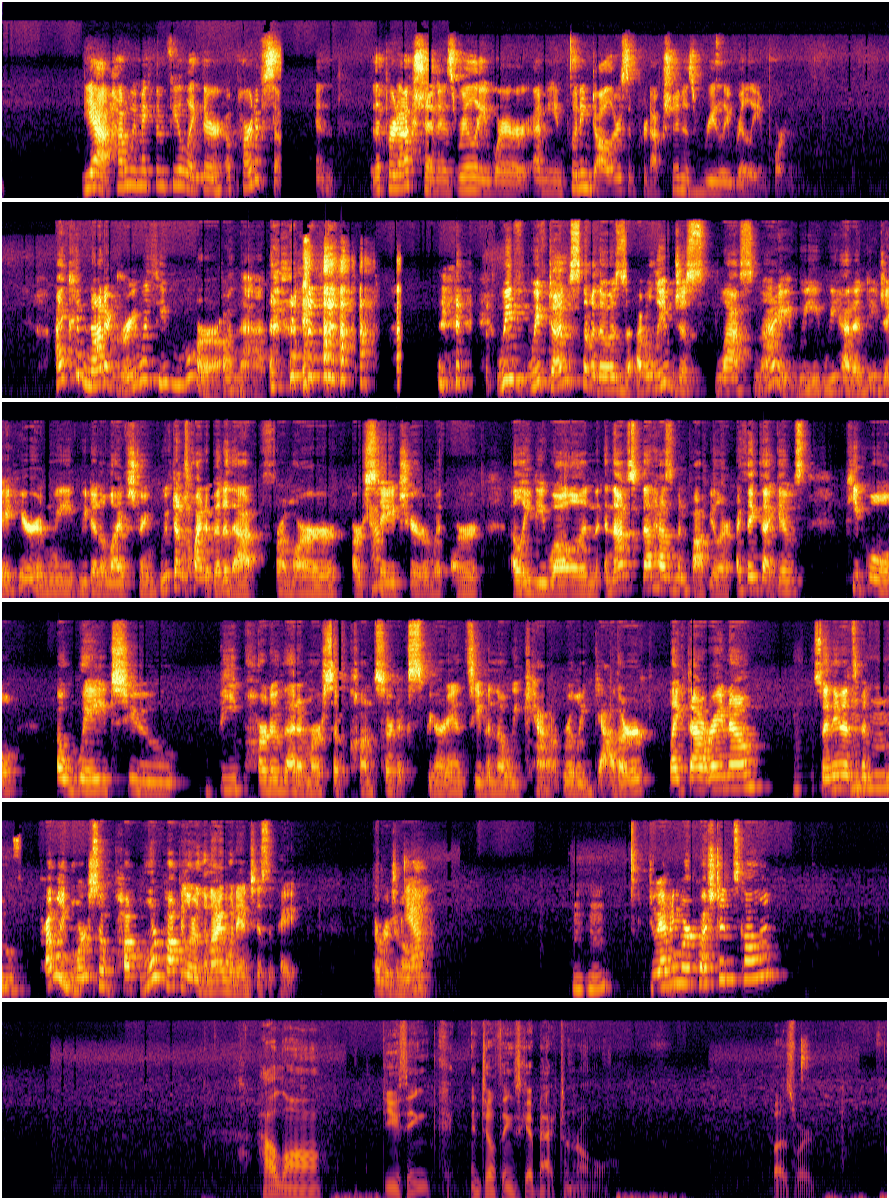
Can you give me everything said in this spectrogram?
Yeah, how do we make them feel like they're a part of something? And the production is really where, I mean, putting dollars in production is really, really important. I could not agree with you more on that. we've we've done some of those. I believe just last night we we had a DJ here and we we did a live stream. We've done quite a bit of that from our our yeah. stage here with our LED wall, and and that's that has been popular. I think that gives people a way to be part of that immersive concert experience, even though we can't really gather like that right now. So I think that's mm-hmm. been probably more so pop, more popular than I would anticipate originally. Yeah. Mm-hmm. Do we have any more questions, Colin? How long do you think until things get back to normal? Buzzword.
